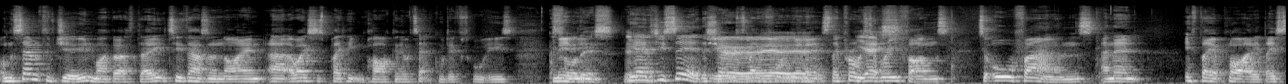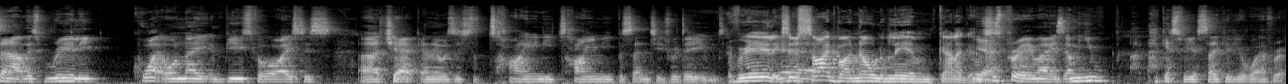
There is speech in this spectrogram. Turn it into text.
on the 7th of June, my birthday, 2009, uh, Oasis played Heaton Park and there were technical difficulties. I saw this, Yeah. yeah. did you see it? The show Yeah, was delayed yeah, 40 yeah, yeah. minutes. They promised Yes. refunds to all fans and then if they applied, they sent out this really quite ornate and beautiful Oasis uh, check and there was just a tiny, tiny percentage redeemed. Really, because it was signed by Noel and Liam Gallagher. Which Yeah. is pretty amazing. I mean, you. I guess for your sake of your whatever,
